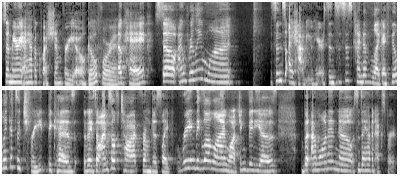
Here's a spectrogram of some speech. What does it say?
So, Mary, I have a question for you. Go for it. Okay. So, I really want, since I have you here, since this is kind of like, I feel like it's a treat because, okay, so I'm self taught from just like reading things online, watching videos, but I want to know, since I have an expert,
